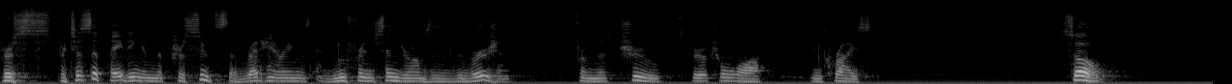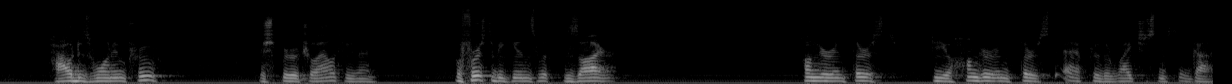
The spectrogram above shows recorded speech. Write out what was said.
Participating in the pursuits of red herrings and blue fringe syndromes is a diversion from the true spiritual walk in Christ. So, how does one improve their spirituality then? Well, first it begins with desire. Hunger and thirst. Do you hunger and thirst after the righteousness of God?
